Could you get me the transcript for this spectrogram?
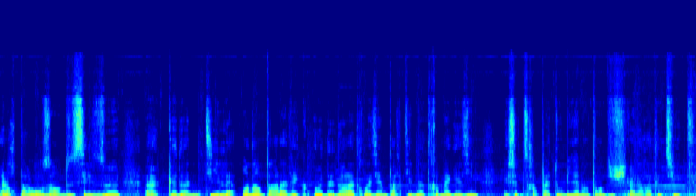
Alors parlons-en de ces œufs. Euh, que donnent-ils? On en parle avec Aude dans la troisième partie de notre magazine. Et ce ne sera pas tout, bien entendu. Alors à tout de suite.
